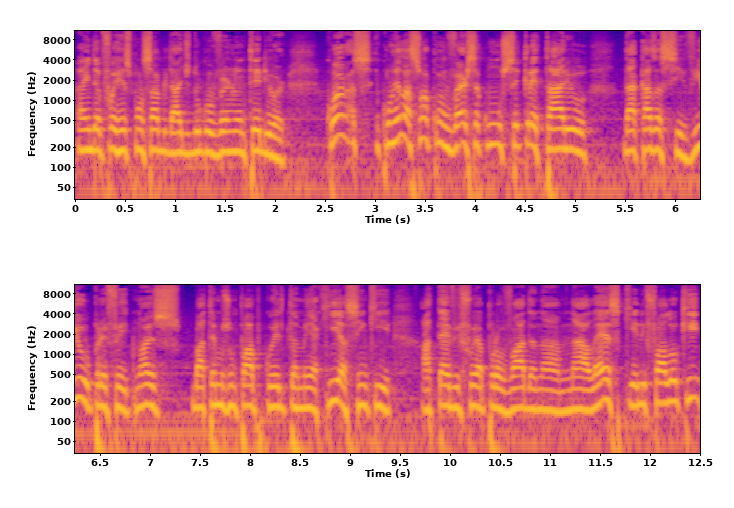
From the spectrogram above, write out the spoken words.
ainda foi responsabilidade do governo anterior. Com, a, com relação à conversa com o secretário da Casa Civil, prefeito, nós batemos um papo com ele também aqui, assim que a TEV foi aprovada na, na Alesc, ele falou que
